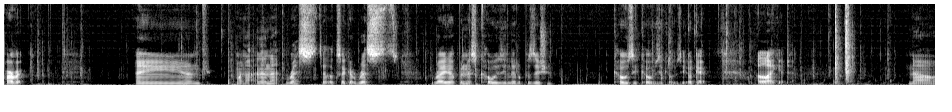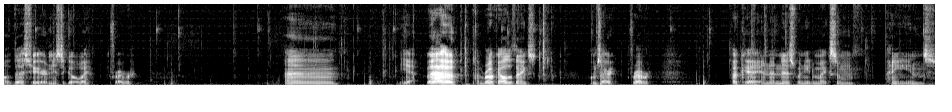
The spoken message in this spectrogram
Perfect. And why not? And then that rests, that looks like it rests right up in this cozy little position. Cozy, cozy, cozy. Okay. I like it. Now this here needs to go away forever. Uh, yeah. Ah, I broke all the things. I'm sorry. Forever. Okay, and then this we need to make some panes.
